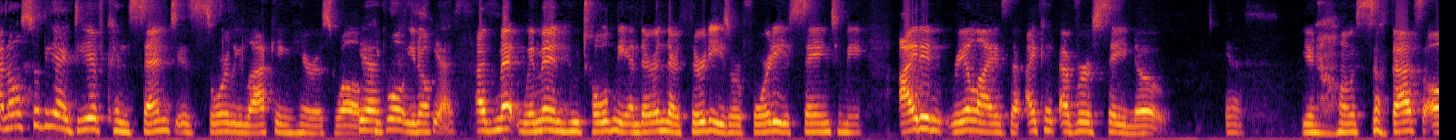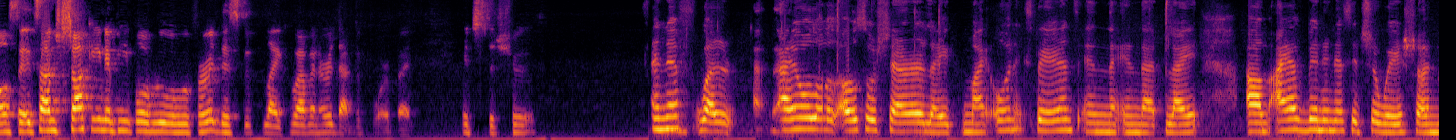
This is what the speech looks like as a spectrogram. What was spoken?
And also the idea of consent is sorely lacking here as well. Yes, People, you know, yes. I've met women who told me, and they're in their 30s or 40s, saying to me, I didn't realize that I could ever say no. Yes. You know, so that's also, it sounds shocking to people who, who've heard this, like who haven't heard that before, but it's the truth. And if well, I will also share like my own experience in in that light. Um, I have been in a situation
